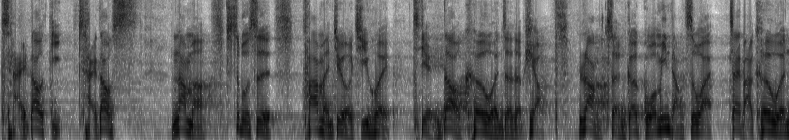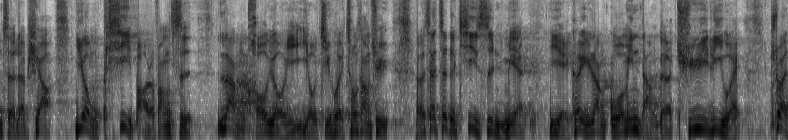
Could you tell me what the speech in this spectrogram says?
踩到底、踩到死，那么是不是他们就有机会捡到柯文哲的票，让整个国民党之外，再把柯文哲的票用弃保的方式，让侯友谊有机会冲上去，而在这个气势里面，也可以让国民党的区域立委赚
